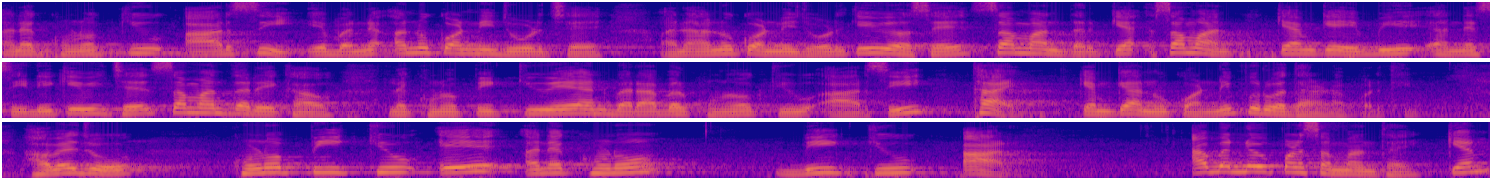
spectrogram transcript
અને ખૂણો ક્યુ આર સી એ બંને અનુકોણની જોડ છે અને અનુકોણની જોડ કેવી હશે? સમાંતર. સમાન. કેમ કે એ બી અને સીડી કેવી છે? સમાંતર રેખાઓ. એટલે ખૂણો પી ક્યુ એ અને બરાબર ખૂણો ક્યુ આર સી થાય. કેમ કે અનુકોણની પૂર્વધારણા પરથી. હવે જો ખૂણો પી ક્યુ એ અને ખૂણો બી ક્યુ આર આ બંને પણ સમાન થાય. કેમ?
